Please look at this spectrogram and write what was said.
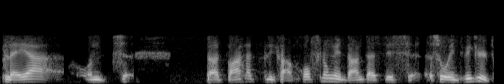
Player und dort waren natürlich auch Hoffnungen dann, dass das so entwickelt.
